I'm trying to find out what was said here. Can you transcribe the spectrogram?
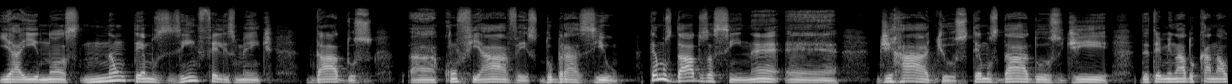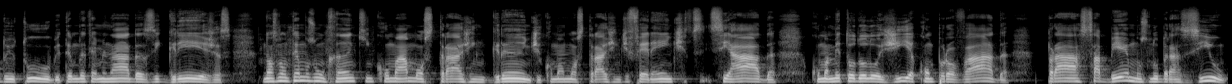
e aí nós não temos, infelizmente, dados uh, confiáveis do Brasil temos dados assim, né? É, de rádios, temos dados de determinado canal do YouTube, temos determinadas igrejas. Nós não temos um ranking com uma amostragem grande, com uma amostragem diferenciada, com uma metodologia comprovada para sabermos no Brasil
